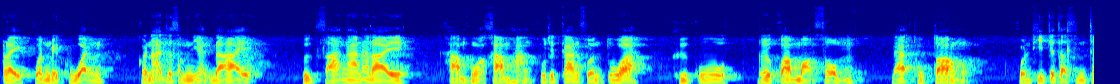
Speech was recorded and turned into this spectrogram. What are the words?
อะไรควรไม่ควร ก็น่าจะสำเนียกได้ปรึกษางานอะไร ข้ามหัวข้ามหางผู้จัดการส่วนตัว คือกู โดยความเหมาะสมและถูกต้อง คนที่จะตัดสินใจ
